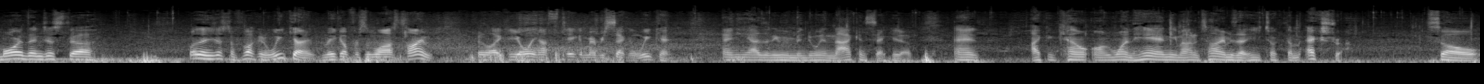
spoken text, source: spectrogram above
more than just uh, more than just a fucking weekend. Make up for some lost time. But like he only has to take him every second weekend, and he hasn't even been doing that consecutive. And I can count on one hand the amount of times that he took them extra. So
